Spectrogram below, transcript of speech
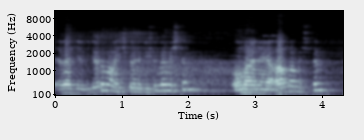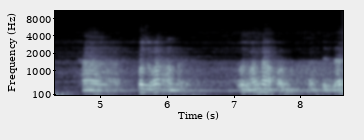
evvelce biliyordum ama hiç böyle düşünmemiştim. O manaya almamıştım. Ha, o zaman anladım. O zaman ne yapalım? Dediler,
